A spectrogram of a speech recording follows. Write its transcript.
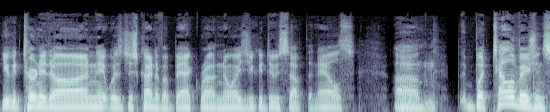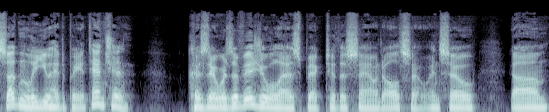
You could turn it on; it was just kind of a background noise. You could do something else, um, but television suddenly you had to pay attention because there was a visual aspect to the sound also, and so. Um,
